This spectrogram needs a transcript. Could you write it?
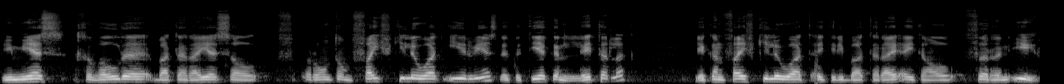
Die mees gewilde batterye sal rondom 5 kWh wees. Dit beteken letterlik jy kan 5 kW uit hierdie battery uithaal vir 'n uur.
